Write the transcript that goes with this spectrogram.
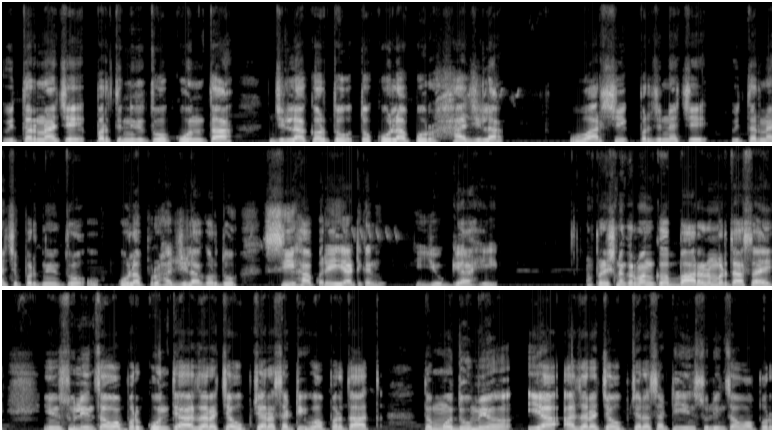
वितरणाचे प्रतिनिधित्व कोणता जिल्हा करतो? तो कोल्हापूर. हा जिल्हा वार्षिक पर्जन्याचे वितरणाचे प्रतिनिधित्व कोल्हापूर हा जिल्हा करतो. सी हा पर्याय या ठिकाणी योग्य आहे. प्रश्न क्रमांक बारा नंबरचा असा आहे. इन्सुलिनचा वापर कोणत्या आजाराच्या उपचारासाठी वापरतात? तर मधुमेह या आजाराच्या उपचारासाठी इन्सुलिनचा वापर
